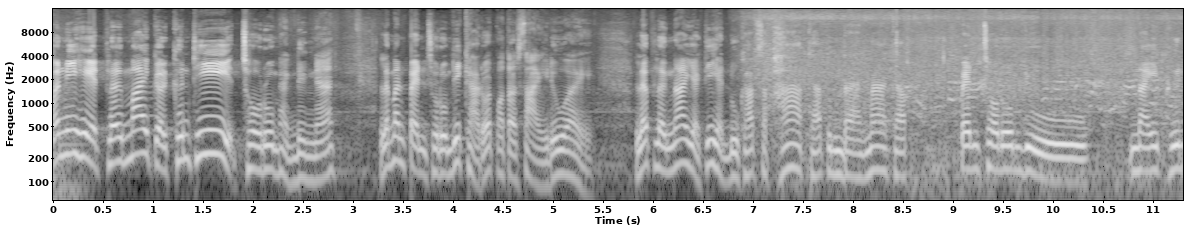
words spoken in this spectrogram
มันมีเหตุเพลิงไหม้เกิดขึ้นที่โชว์รูมแห่งหนึ่งนะ และมันเป็นโชว์รูมที่ขายรถมอเตอร์ไซค์ด้วย และเพลิงไหม้อย่างที่เห็นดูครับสภาพครับรุนแรงมากครับ เป็นโชว์รูมอยู่ในพื้น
